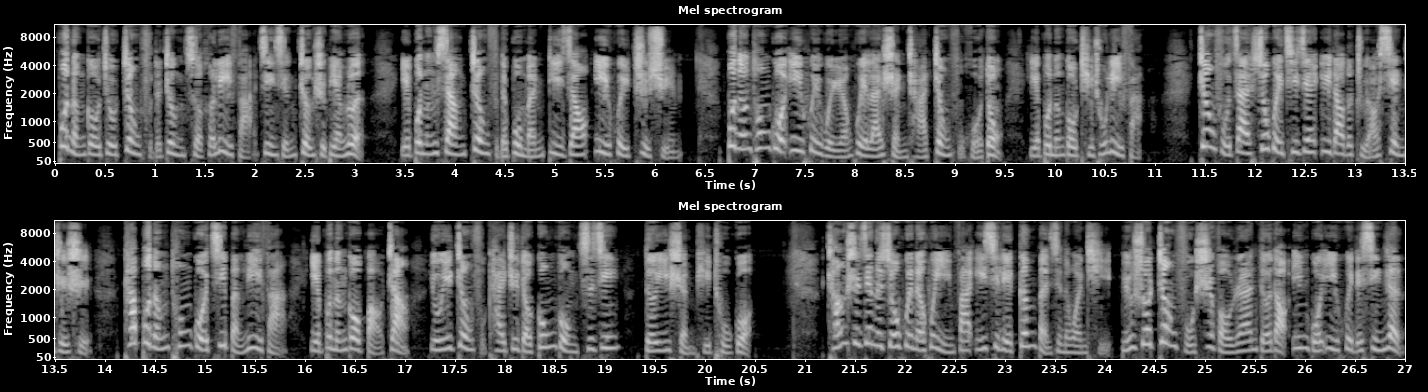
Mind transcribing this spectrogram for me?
不能够就政府的政策和立法进行正式辩论，也不能向政府的部门递交议会质询，不能通过议会委员会来审查政府活动，也不能够提出立法。政府在休会期间遇到的主要限制是，它不能通过基本立法，也不能够保障由于政府开支的公共资金得以审批通过。长时间的休会呢，会引发一系列根本性的问题，比如说政府是否仍然得到英国议会的信任，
